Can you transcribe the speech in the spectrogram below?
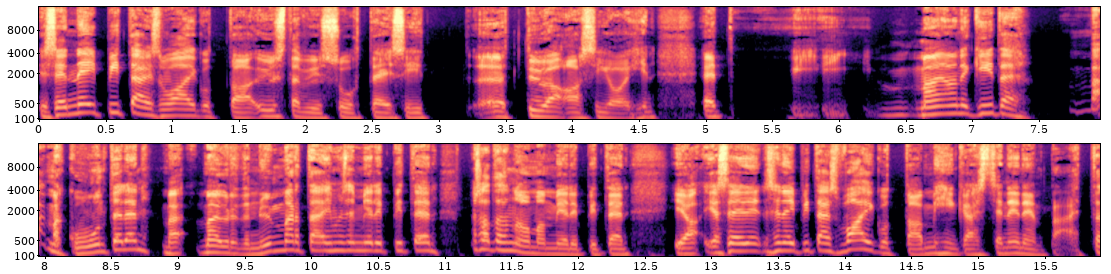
niin sen ei pitäisi vaikuttaa ystävyyssuhteisiin, työasioihin. Et, mä ainakin itse mä, mä kuuntelen, mä, mä yritän ymmärtää ihmisen mielipiteen, mä saatan sanoa oman mielipiteen. Ja, ja sen, sen ei pitäisi vaikuttaa mihinkään sen enempää. Että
